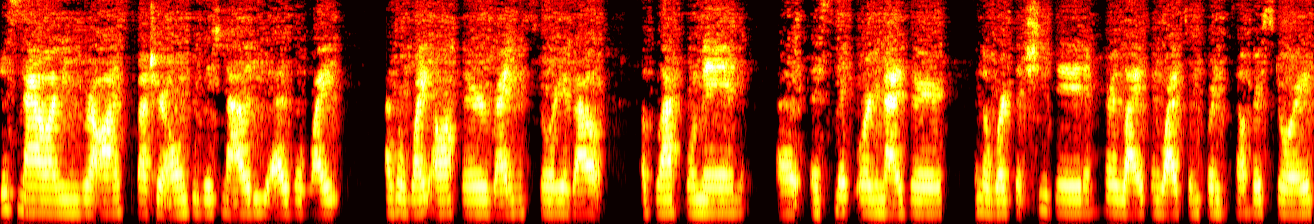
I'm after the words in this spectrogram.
just now, I mean, you were honest about your own positionality as a white as a white author writing a story about a black woman, a, a SNCC organizer, and the work that she did in her life and why it's important to tell her story.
